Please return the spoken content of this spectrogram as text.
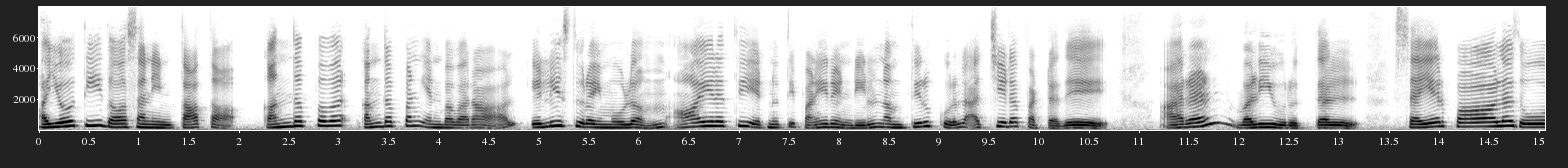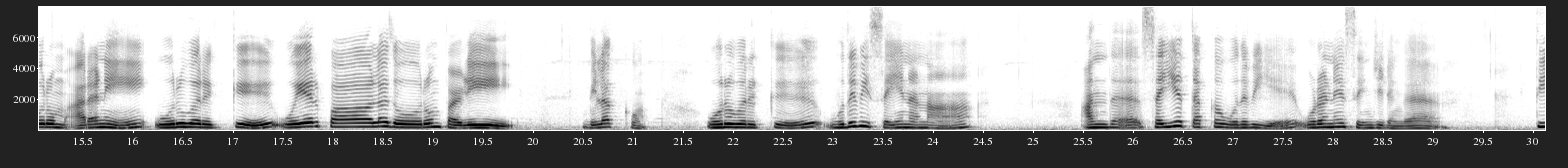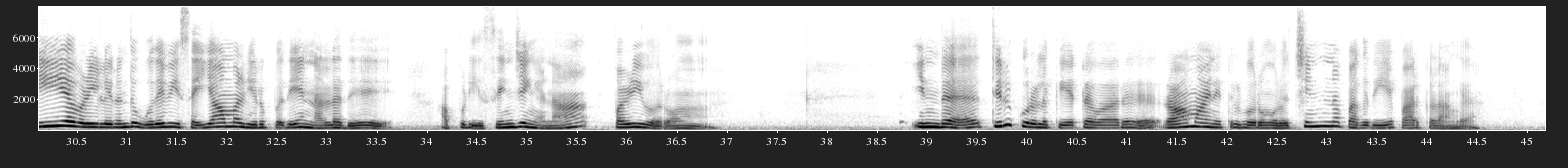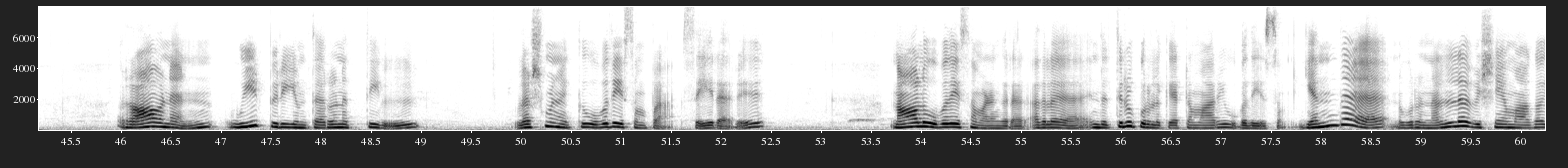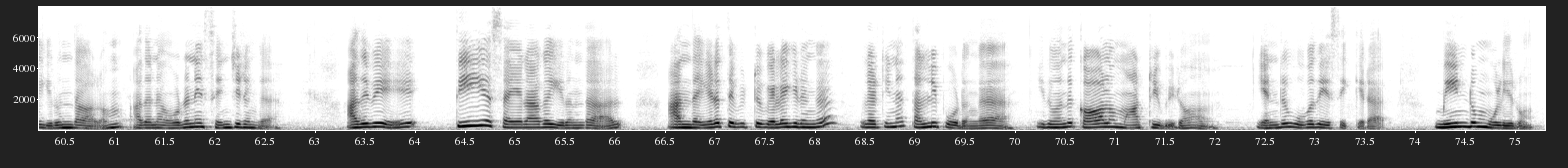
அயோத்திதாசனின் தாத்தா கந்தப்பவர் கந்தப்பன் என்பவரால் எலிஸ்துரை மூலம் ஆயிரத்தி எட்நூற்றி பனிரெண்டில் நம் திருக்குறள் அச்சிடப்பட்டது. அரண் வலியுறுத்தல் செயற்பாலதோறும் அரணே ஒருவருக்கு உயர்பாலதோறும் பழி. விளக்கும் ஒருவருக்கு உதவி செய்யணும்னா அந்த செய்யத்தக்க உதவியை உடனே செஞ்சிடுங்க. தீய வழியிலிருந்து உதவி செய்யாமல் இருப்பதே நல்லது. அப்படி செஞ்சீங்கன்னா பழி வரும். இந்த திருக்குறளுக்கு ஏற்றவாறு ராமாயணத்தில் வரும் ஒரு சின்ன பகுதியை பார்க்கலாங்க. ராவணன் உயிர் பிரியும் தருணத்தில் லக்ஷ்மணனுக்கு உபதேசம் ப செய்கிறாரு. நாலு உபதேசம் வழங்குறார். அதில் இந்த திருக்குறளுக்கு ஏற்ற மாதிரி உபதேசம். எந்த ஒரு நல்ல விஷயமாக இருந்தாலும் அதனை உடனே செஞ்சிடுங்க. அதுவே தீய செயலாக இருந்தால் அந்த இடத்தை விட்டு விலகிடுங்க. இல்லாட்டினா தள்ளி போடுங்க. இது வந்து காலம் மாற்றிவிடும் என்று உபதேசிக்கிறார். மீண்டும் ஒளிரும்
